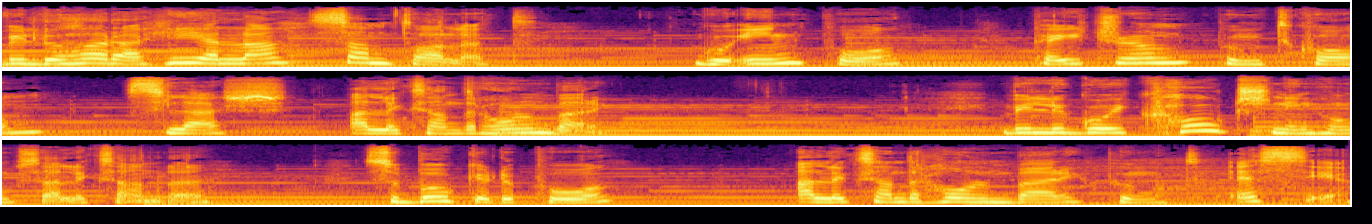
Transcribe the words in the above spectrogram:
Vill du höra hela samtalet? Gå in på patreon.com Alexander Holmberg. Vill du gå i coachning hos Alexander? Så bokar du på alexanderholmberg.se.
